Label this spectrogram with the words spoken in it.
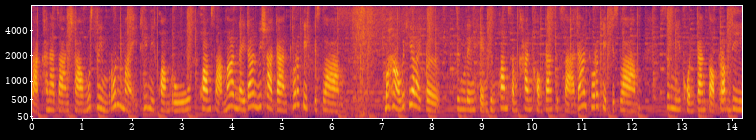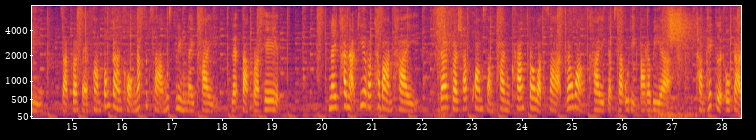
จากคณาจารย์ชาวมุสลิมรุ่นใหม่ที่มีความรู้ ความสามารถในด้านวิชาการธุรกิจอิสลาม มหาวิทยาลัยเกริกจึงเล็งเห็นถึงความสำคัญของการศึกษาด้านธุรกิจอิสลาม ซึ่งมีผลการตอบรับดี จากกระแสความต้องการของนักศึกษามุสลิมในไทยและต่างประเทศ ในขณะที่รัฐบาลไทย ได้กระชับความสัมพันธ์ครั้งประวัติศาสตร์ ระหว่างไทยกับซาอุดิอาระเบียทำให้เกิดโอกาส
